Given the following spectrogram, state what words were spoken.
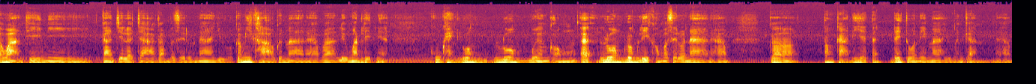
ระหว่างที่มีการเจรจากับบาร์เซโลนาอยู่ ก็มีข่าวขึ้นมานะครับว่าเรอัลมาดริดเนี่ยคู่แข่งร่วมร่วมเมืองของเออร่วมร่วมลีกของบาร์เซโลนานะครับ ก็ต้องการที่จะได้ตัวเนย์มาร์อยู่เหมือนกันนะครับ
